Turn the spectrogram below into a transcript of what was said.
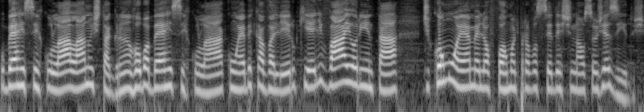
o BR Circular lá no Instagram, arroba BR Circular, com Weber Cavalheiro, que ele vai orientar de como é a melhor forma para você destinar os seus resíduos.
